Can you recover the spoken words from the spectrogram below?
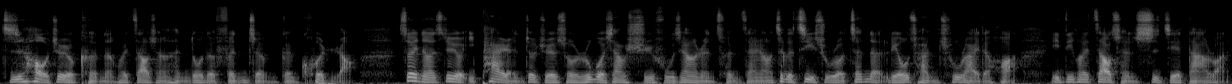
之后就有可能会造成很多的纷争跟困扰？所以呢，就有一派人就觉得说，如果像徐福这样的人存在，然后这个技术若真的流传出来的话，一定会造成世界大乱。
